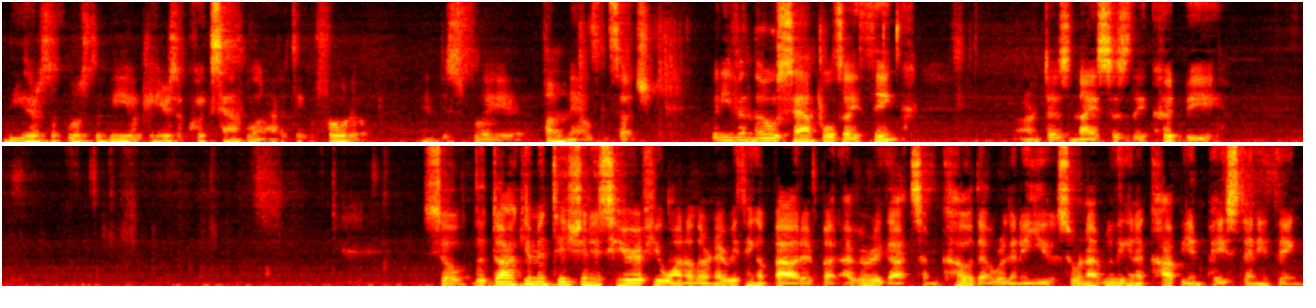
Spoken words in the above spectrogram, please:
These are supposed to be okay. Here's a quick sample on how to take a photo and display uh, thumbnails and such. But even those samples, I think, aren't as nice as they could be. So the documentation is here if you want to learn everything about it, but I've already got some code that we're going to use. So we're not really going to copy and paste anything.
